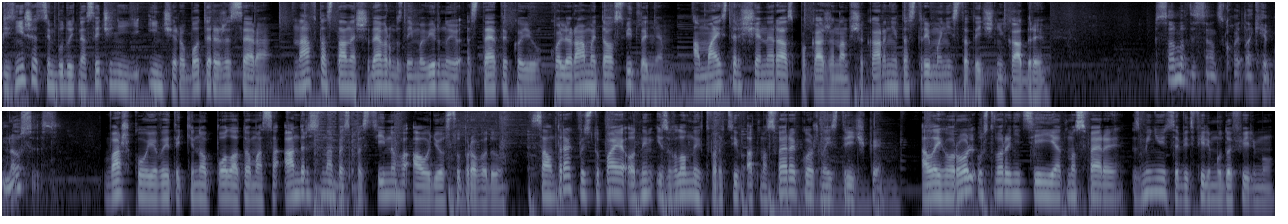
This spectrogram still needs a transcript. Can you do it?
Пізніше цим будуть насичені й інші роботи режисера. Нафта стане шедевром з неймовірною естетикою, кольорами та освітленням. А майстер ще не раз покаже нам шикарні та стримані статичні кадри. Some of this sounds quite like hypnosis. Важко уявити кіно Пола Томаса Андерсона без постійного аудіосупроводу. Саундтрек виступає одним із головних творців атмосфери кожної стрічки, але його роль у створенні цієї атмосфери змінюється від фільму до фільму.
